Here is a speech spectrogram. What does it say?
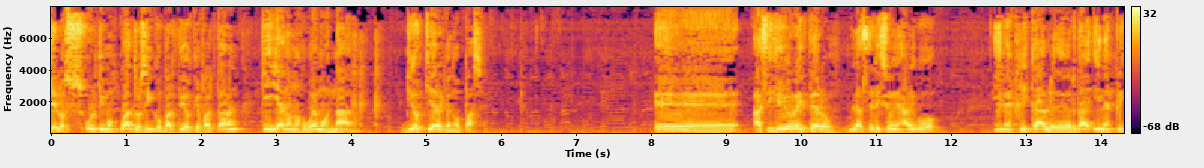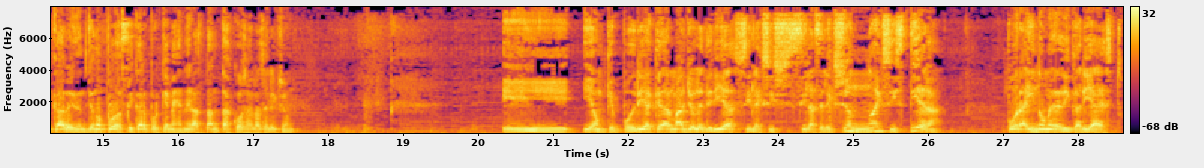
que los últimos 4 o 5 partidos que faltaran, que ya no nos juguemos nada. Dios quiera que no pase. Eh, así que yo reitero, la selección es algo inexplicable, de verdad, inexplicable. Yo no puedo explicar por qué me genera tantas cosas la selección. Y, y aunque podría quedar mal, yo le diría, si la, si la selección no existiera, por ahí no me dedicaría a esto.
